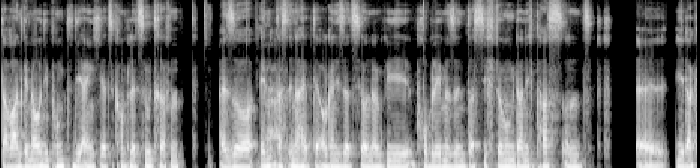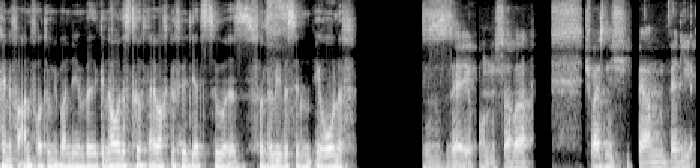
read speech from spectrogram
da waren genau die Punkte, die eigentlich jetzt komplett zutreffen. Also, in, Ja. dass innerhalb der Organisation irgendwie Probleme sind, dass die Stimmung da nicht passt und äh, jeder keine Verantwortung übernehmen will. Genau das trifft einfach gefühlt jetzt zu. Es ist schon irgendwie ein bisschen ironisch. Das ist sehr ironisch, aber ich weiß nicht, wer, wer die.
